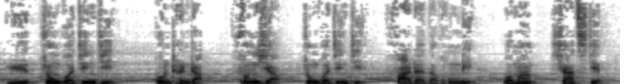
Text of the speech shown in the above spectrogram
与中国经济共成长，分享中国经济发展的红利。我们下次见。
